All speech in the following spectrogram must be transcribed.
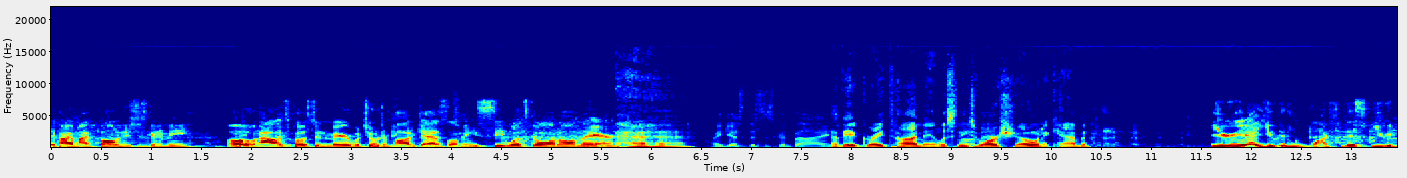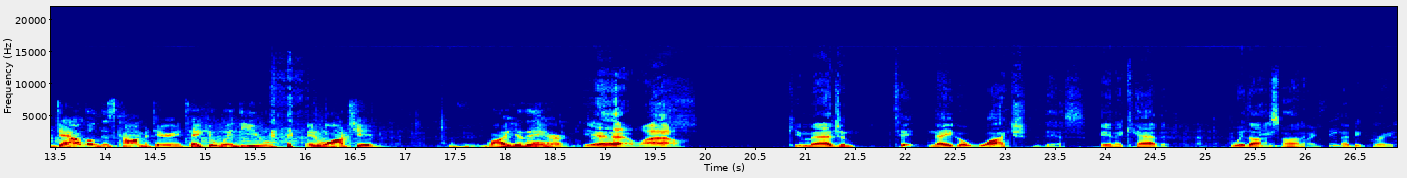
if I have my phone, it's just gonna be oh Alex posted a Married with Children podcast. Let me see what's going on there. I guess this is goodbye. That'd be a great time, man. Listening to our show in a cabin. You yeah, you could watch this. You could download this commentary and take it with you and watch it while you're there. Yeah, wow. Can you imagine? Now you go watch this in a cabin with us on it. That'd be great.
